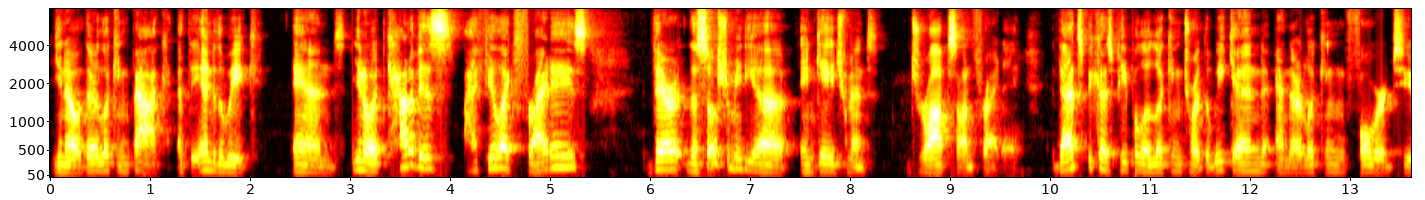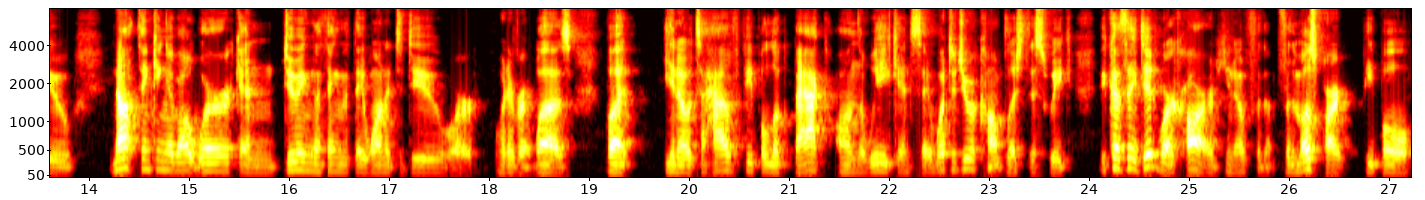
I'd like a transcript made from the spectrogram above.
you know, they're looking back at the end of the week and, you know, it kind of is I feel like Fridays there the social media engagement drops on Friday. That's because people are looking toward the weekend and they're looking forward to not thinking about work and doing the thing that they wanted to do or whatever it was, but you know, to have people look back on the week and say, "What did you accomplish this week?" Because they did work hard. You know, for the for the most part, people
